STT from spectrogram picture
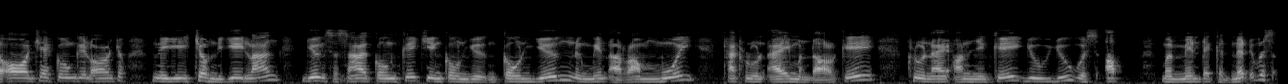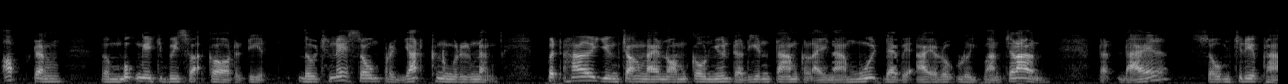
ល្អអញ្ចេះកូនគេល្អចុះនិយាយចុះនិយាយឡើង យើងសរសើរកូនគេជាងកូនយើងកូនយើងនឹងមានអារម្មណ៍មួយ ថាខ្លួនឯងមិនដល់គេ ខ្លួនឯងអន់ជាងគេយូរយូរវាស្អប់មិនមែនតែកណិតវាស្អប់ទាំងមុខងារជាវិស្វករទៅទៀតដូច្នេះសូមប្រយ័ត្នក្នុងរឿងហ្នឹងពិតហើយយើងចង់ណែនាំកូនយើងទៅរៀនតាមកន្លែងណាមួយដែលវាអាចរកលុយបានច្រើន ដដែលសូមជ្រាបថា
